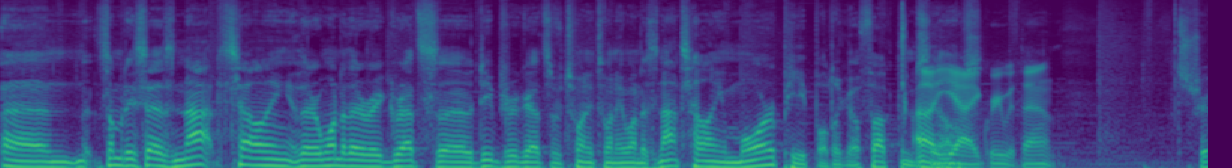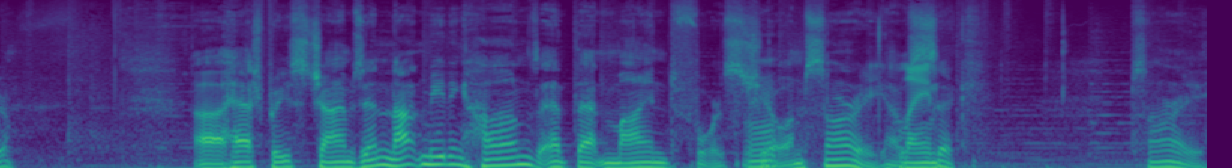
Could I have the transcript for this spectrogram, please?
and somebody says not telling. They're one of their regrets, uh, deep regrets of 2021 is not telling more people to go fuck themselves. Oh themselves. yeah, I agree with that. It's true. Uh, Hash Priest chimes in, not meeting Hans at that Mind Force show. I'm sorry. I was Mm. Lame. sick. Sorry.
